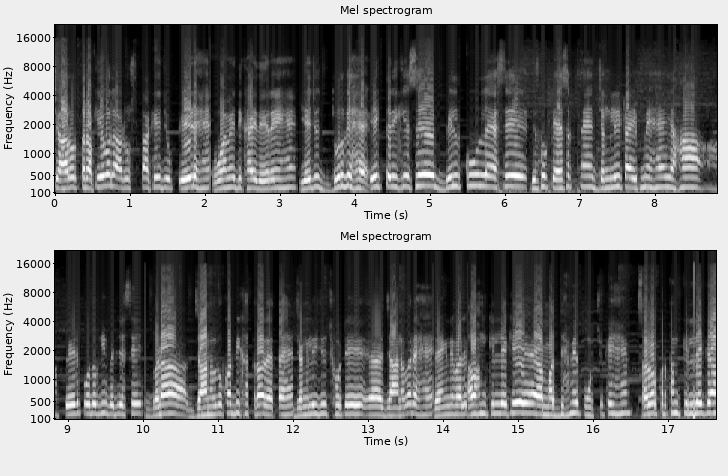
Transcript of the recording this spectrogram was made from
चारों तरफ़ केवल अरुस्ता के जो पेड़ हैं, वो हमें दिखाई दे रहे हैं। ये जो दुर्ग है, एक तरीके से बिल्कुल ऐसे, जिसको कह सकते हैं जंगली टाइप में है। यहाँ पेड़ पौधों की वजह से बड़ा जानवरों का भी खतरा रहता है। जंगली जो छोटे जानवर है, रेंगने वाले। अब हम किले के मध्य में पहुँच चुके हैं। सर्वप्रथम किले का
